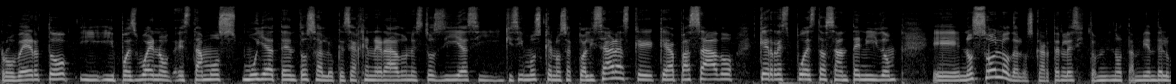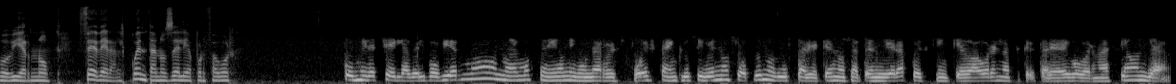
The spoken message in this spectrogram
Roberto. Y, pues bueno, estamos muy atentos a lo que se ha generado en estos días y quisimos que nos actualizaras qué, ha pasado, qué respuestas han tenido, eh, no solo de los cárteles, sino también del gobierno federal. Cuéntanos, Delia, por favor. Pues mira, Sheila, del gobierno no hemos tenido ninguna respuesta. Inclusive nosotros nos gustaría que nos atendiera, pues quien quedó ahora en la Secretaría de Gobernación, la,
